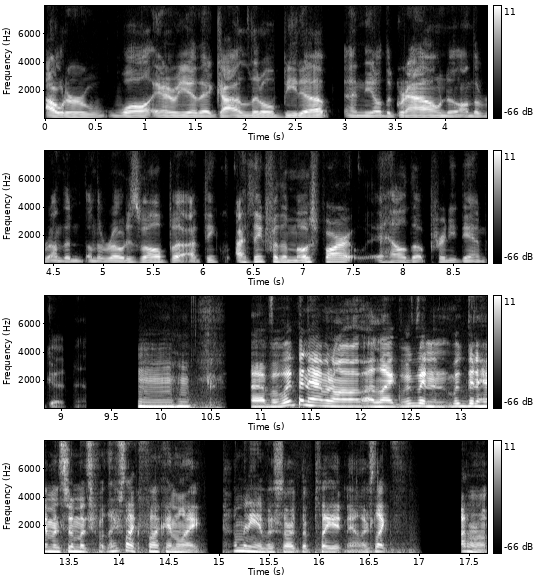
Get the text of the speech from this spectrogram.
outer wall area that got a little beat up and you know the ground on the on the on the road as well but i think i think for the most part it held up pretty damn good hmm Uh, but we've been having all uh, like we've been we've been having so much. fun. There's like fucking like how many of us are that play it now? There's like I don't know,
